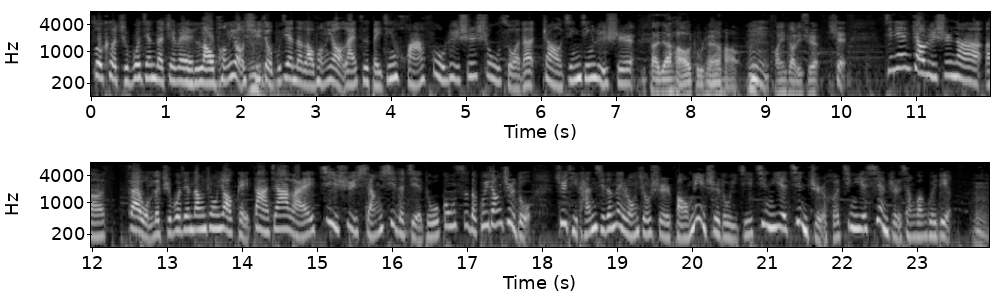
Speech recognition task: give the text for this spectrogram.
做客直播间的这位老朋友，许久不见的老朋友，来自北京华富律师事务所的赵晶晶律师。大家好，主持人好。嗯，欢迎赵律师。是，今天赵律师呢，呃。在我们的直播间当中，要给大家来继续详细的解读公司的规章制度。具体谈及的内容就是保密制度以及竞业禁止和竞业限制的相关规定。嗯，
